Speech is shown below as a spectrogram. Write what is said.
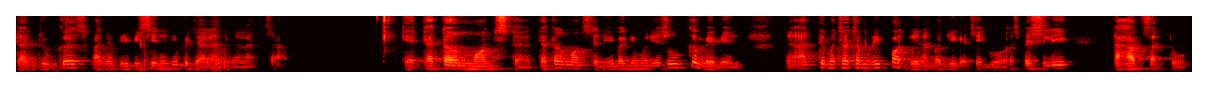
dan juga sepanjang PPC nanti berjalan dengan lancar. Okay, Tattle Monster. Tattle Monster ni bagi murid suka bebel. Ada macam-macam report dia nak bagi kat cikgu. Especially tahap satu.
